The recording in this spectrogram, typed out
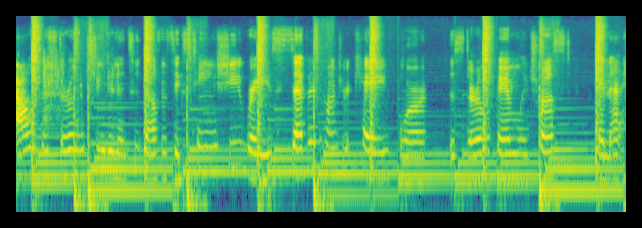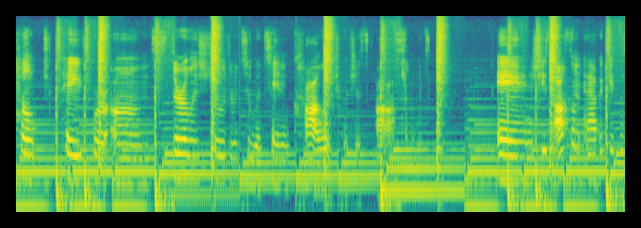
Alton Sterling shooting in 2016, she raised 700k for the Sterling Family Trust, and that helped pay for um, Sterling's children to attend college, which is awesome. And she's also an advocate for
